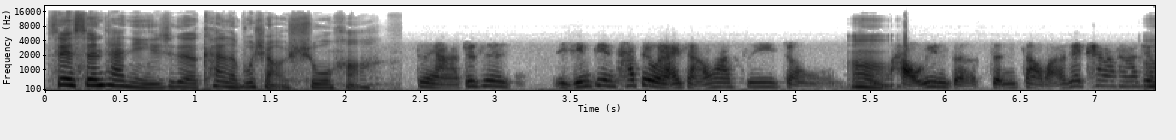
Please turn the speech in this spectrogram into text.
所以孙太，你这个看了不少书哈。对啊，就是已经变，他对我来讲的话是一种嗯好运的征兆吧。而且看到他就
